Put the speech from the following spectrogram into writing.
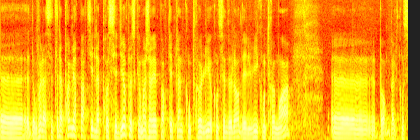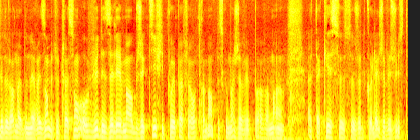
euh, voilà, c'était la première partie de la procédure parce que moi j'avais porté plainte contre lui au Conseil de l'ordre et lui contre moi. Euh, bon, bah, le Conseil de l'ordre m'a donné raison, mais de toute façon, au vu des éléments objectifs, il ne pouvait pas faire autrement, parce que moi, je n'avais pas vraiment attaqué ce, jeune collègue, j'avais juste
